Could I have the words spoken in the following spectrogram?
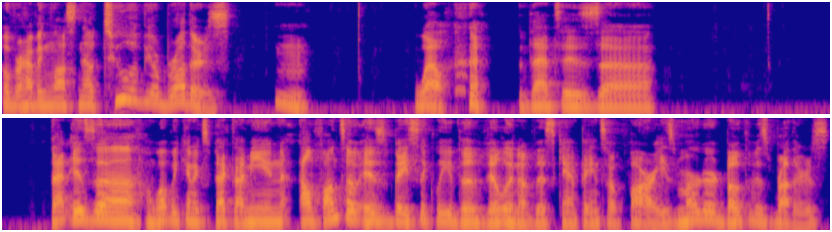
over having lost now two of your brothers. Hmm. Well, that is uh that is uh what we can expect. I mean, Alfonso is basically the villain of this campaign so far. He's murdered both of his brothers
